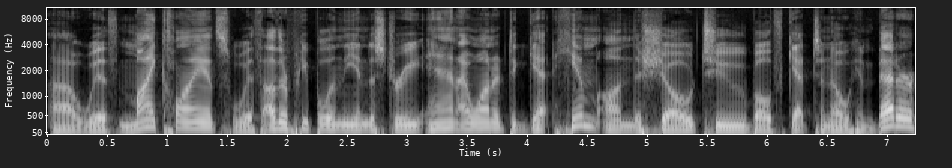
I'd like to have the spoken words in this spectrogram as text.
uh, with my clients, with other people in the industry, and I wanted to get him on the show to both get to know him better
